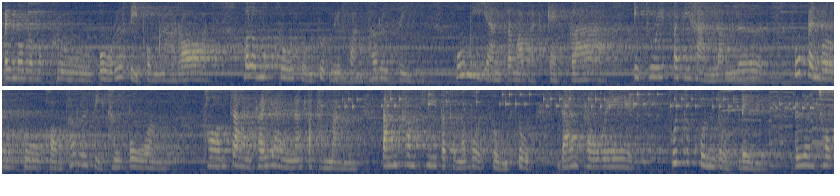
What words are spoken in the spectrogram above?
เป็นบรมครูปู่ฤาษีพรมนารอด บรมครูสูงสุดในฝั่งพระฤาษีผู้มียานสมาบัติแก่กล้า อิทธิฤทธิปฏิหารล้ำเลิศ ผู้เป็นบรมครูของพระฤาษีทั้งปวง พร้อมจานพระยันนะปัทมัง ตามคำพีปฐมบทสูงสุด ด้านพระเวท พุทธคุณโดดเด่น เรื่องโชค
